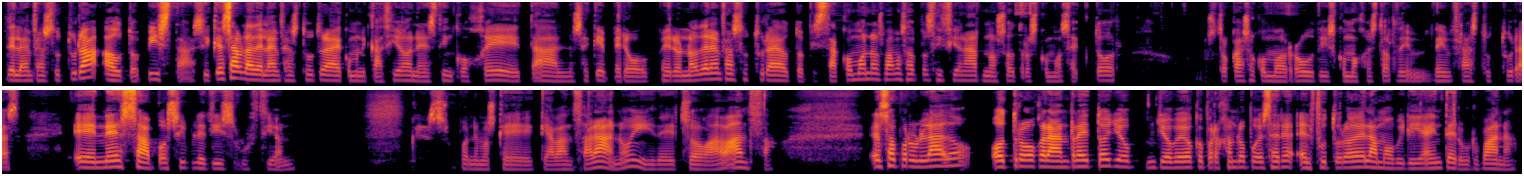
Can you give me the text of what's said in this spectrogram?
de la infraestructura autopista. Sí que se habla de la infraestructura de comunicaciones, 5G, tal, no sé qué, pero, pero no de la infraestructura de autopista. ¿Cómo nos vamos a posicionar nosotros como sector, en nuestro caso como roadies, como gestor de, infraestructuras, en esa posible disrupción? Que suponemos que, avanzará, ¿no? Y de hecho avanza. Eso por un lado. Otro gran reto yo, yo veo que, por ejemplo, puede ser el futuro de la movilidad interurbana.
